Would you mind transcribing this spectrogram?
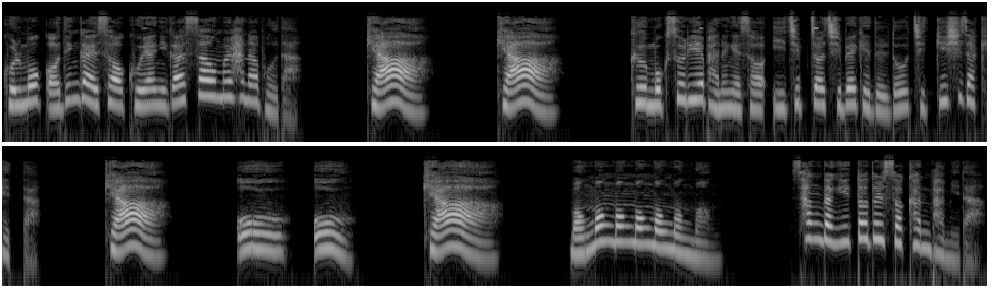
골목 어딘가에서 고양이가 싸움을 하나 보다. 갸! 갸! 그 목소리에 반응해서 이 집 저 집의 개들도 짖기 시작했다. 갸! 오우, 오우. 갸! 멍멍멍멍멍멍멍. 상당히 떠들썩한 밤이다.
